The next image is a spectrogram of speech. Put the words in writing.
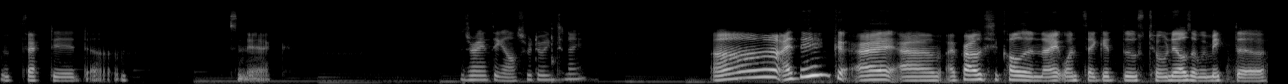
infected um, snack. Is there anything else we're doing tonight? Uh, I think I um I probably should call it a night once I get those toenails and we make the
